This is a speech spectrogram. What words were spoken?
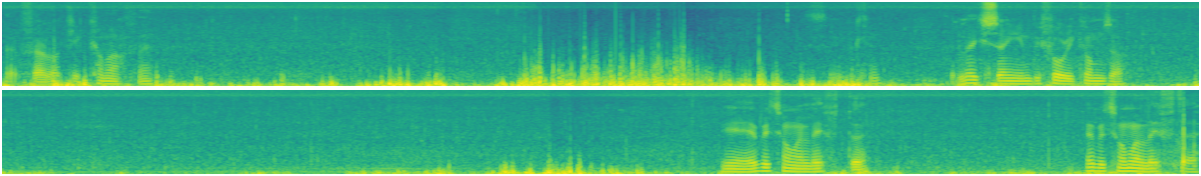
That felt like he'd come off then. At least see him before he comes off. Yeah, every time I lift the every time I lift the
